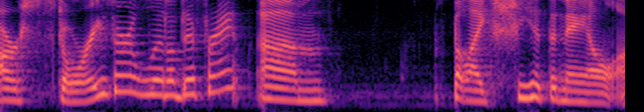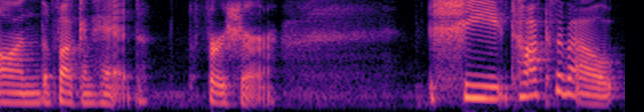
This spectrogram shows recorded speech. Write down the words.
Our stories are a little different, um, but like she hit the nail on the fucking head for sure. She talks about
